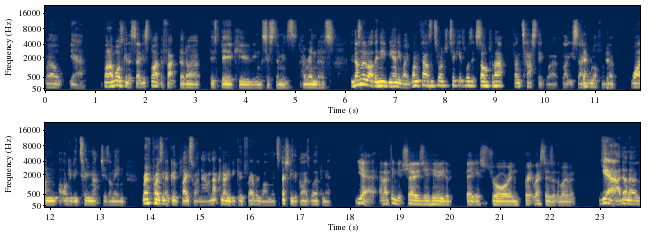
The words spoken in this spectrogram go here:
Well, yeah. But I was going to say, despite the fact that uh, this beer queuing system is horrendous, it doesn't look like they need me anyway. 1,200 tickets, was it sold for that? Fantastic work. Like you say, Yeah. all off of a one, arguably two matches. I mean, Rev Pro's in a good place right now, and that can only be good for everyone, especially the guys working it. yeah, and I think it shows you who the biggest draw in Brit wrestlers at the moment. Yeah, I don't know.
